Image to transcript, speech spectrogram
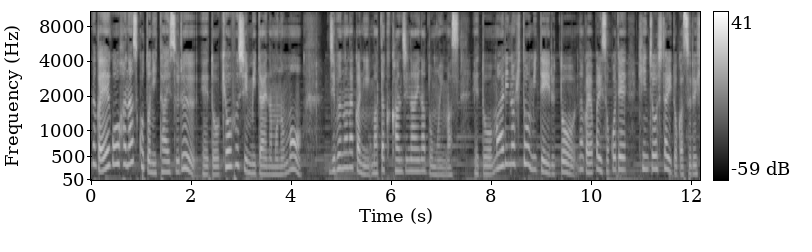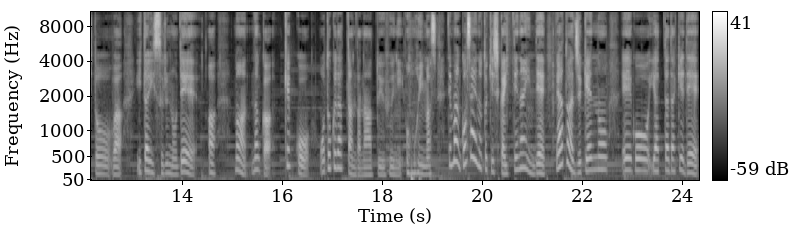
なんか英語を話すことに対する、えっ、と、恐怖心みたいなものも、自分の中に全く感じないなと思います。えっと、周りの人を見ていると、なんかやっぱりそこで緊張したりとかする人はいたりするので、あ、まあなんか結構お得だったんだなというふうに思います。で、まあ5歳の時しか行ってないんで、であとは受験の英語をやっただけで、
